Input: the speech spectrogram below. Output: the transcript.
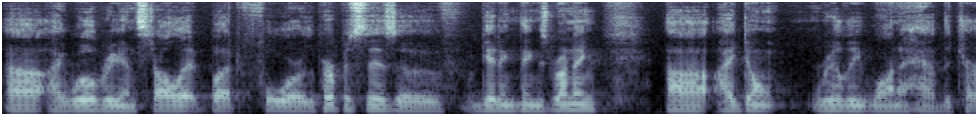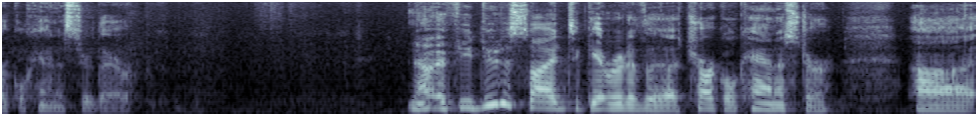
uh, I will reinstall it. But for the purposes of getting things running, uh, I don't really want to have the charcoal canister there. Now, if you do decide to get rid of the charcoal canister, uh,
